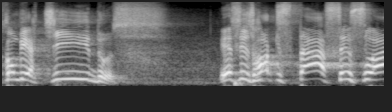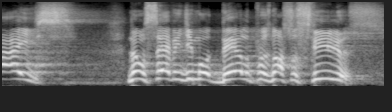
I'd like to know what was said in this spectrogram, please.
convertidos, esses rockstars sensuais, não servem de modelo para os nossos filhos.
